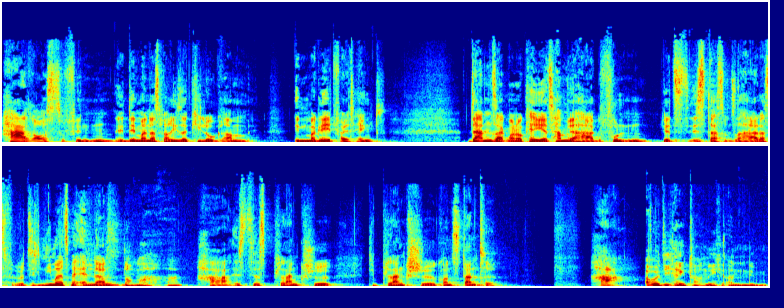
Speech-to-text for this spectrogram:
H rauszufinden, indem man das Pariser Kilogramm in Magnetfeld hängt. Dann sagt man, okay, jetzt haben wir H gefunden, jetzt ist das unser H, das wird sich niemals mehr ändern. Nochmal H? H ist das Planck'sche, die Planck'sche Konstante. H. Aber die hängt doch nicht an dem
